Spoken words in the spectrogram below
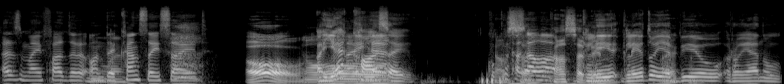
As my father on the Anyway. Kansai side. Oh, A je Oh. Kansai? Kagawa. Gle. Gledo je bil rojen v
